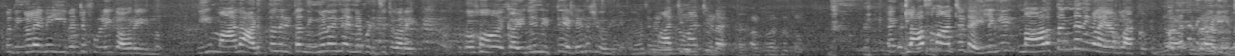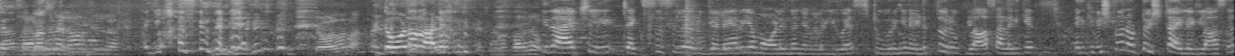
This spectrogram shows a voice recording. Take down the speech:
ഇപ്പൊ നിങ്ങൾ തന്നെ ഈ ഇവന്റ് ഫുള്ളി കവർ ചെയ്യുന്നു. ഈ മാല അടുത്തതിലിട്ട നിങ്ങൾ തന്നെ എന്നെ പിടിച്ചിട്ട് പറയും. കഴിഞ്ഞിട്ട് എങ്ങനെ ചോദിക്കും അതുകൊണ്ട് മാറ്റി മാറ്റി ഇടാൻ ഗ്ലാസ് മാറ്റട്ടെ ഇല്ലെങ്കിൽ നാളെ തന്നെ നിങ്ങൾ. ഗ്ലാസിന്റെ ഡോളറാണ്. ഇത് ആക്ച്വലി ടെക്സസിലെ ഒരു ഗലേറിയ മോളിൽ നിന്ന് ഞങ്ങൾ യു എസ് ടൂറിങ്ങിന് എടുത്തൊരു ഗ്ലാസ് ആണ്. എനിക്ക് എനിക്ക് വിഷ്ണുവിന് ഒട്ടും ഇഷ്ടമായില്ലേ ഗ്ലാസ്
